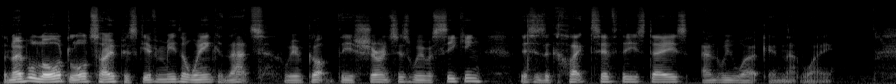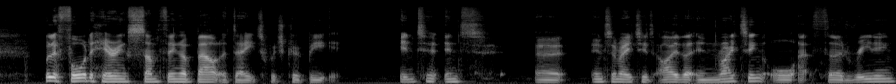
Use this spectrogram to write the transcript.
The noble Lord, Lord's Hope, has given me the wink and that we have got the assurances we were seeking. This is a collective these days, and we work in that way. We look forward to hearing something about a date which could be uh, intimated either in writing or at third reading.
